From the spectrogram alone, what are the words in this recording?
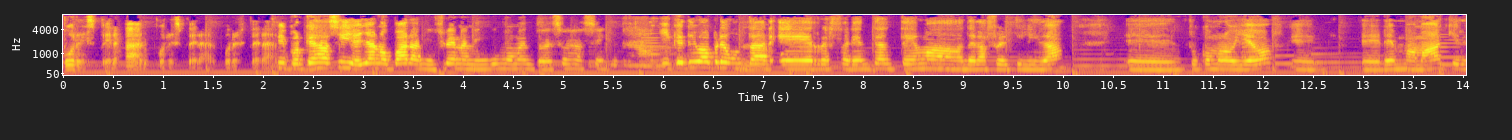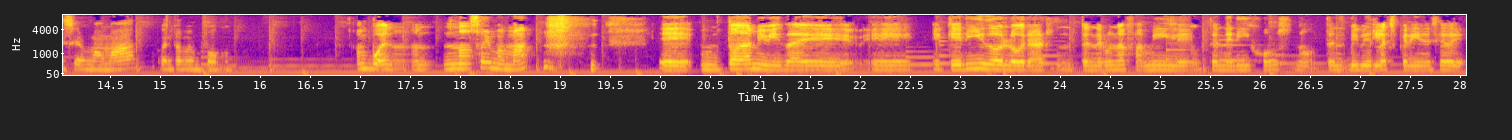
por esperar, por esperar, por esperar. Sí, porque es así, ella no para ni frena en ningún momento, eso es así. ¿Y qué te iba a preguntar eh, referente al tema de la fertilidad? Eh, ¿Tú cómo lo llevas? ¿Eres mamá? ¿Quieres ser mamá? Cuéntame un poco. Bueno, no soy mamá. toda mi vida he, querido lograr tener una familia, tener hijos, ¿no? vivir la experiencia de,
